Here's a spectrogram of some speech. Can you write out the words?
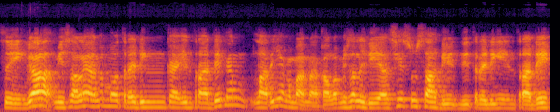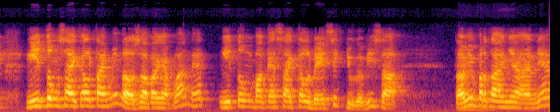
Sehingga misalnya Anda mau trading kayak intraday kan larinya ke mana? Kalau misalnya di Asia susah di, di trading intraday. Ngitung cycle time-nya nggak usah pakai planet. Ngitung pakai cycle basic juga bisa. Tapi hmm. pertanyaannya,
